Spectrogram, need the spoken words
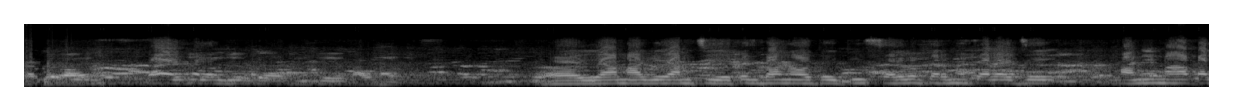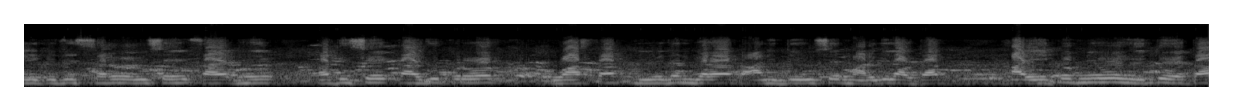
काय तुमची भावना यामागे आमची एकच भावना होती की सर्व कर्मचाऱ्याचे आणि महापालिकेचे सर्व विषय साहेब हे अतिशय काळजीपूर्वक वाचतात निवेदन करतात आणि ते विषय मार्गी लावतात. हा एकमेव हेतू होता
